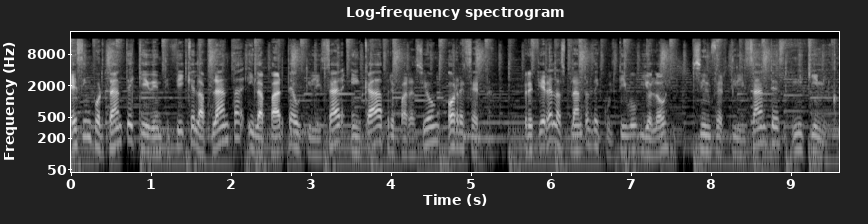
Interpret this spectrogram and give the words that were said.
Es importante que identifique la planta y la parte a utilizar en cada preparación o receta. Prefiera las plantas de cultivo biológico, sin fertilizantes ni químicos.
